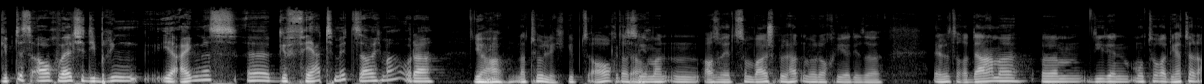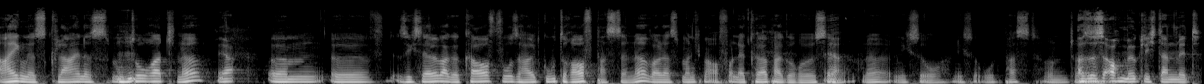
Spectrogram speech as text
Gibt es auch welche, die bringen ihr eigenes äh, Gefährt mit, sag ich mal? Oder Ja, natürlich gibt's auch, Gibt's dass auch. jemanden, also jetzt zum Beispiel hatten wir doch hier diese ältere Dame, ähm, die den Motorrad, die hatte ein eigenes kleines Motorrad, ne? ja. ähm, äh, sich selber gekauft, wo sie halt gut drauf passte, ne? weil das manchmal auch von der Körpergröße Ja. ne? nicht so nicht so gut passt. Und Also ähm, ist auch möglich dann mit,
